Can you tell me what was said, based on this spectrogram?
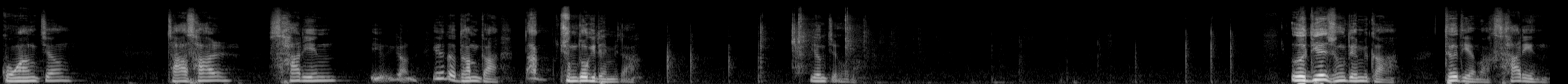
공황증, 자살, 살인, 이러다 들어갑니까? 딱 중독이 됩니다. 영적으로. 어디에 중독됩니까? 드디어 막 살인,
